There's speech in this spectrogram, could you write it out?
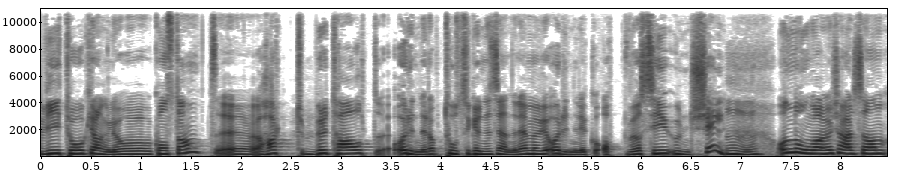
vi to krangler jo konstant. eh, hardt, brutalt. Ordner opp to sekunder senere, men vi ordner ikke opp ved å si unnskyld. Mm. Og noen ganger så er det sånn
